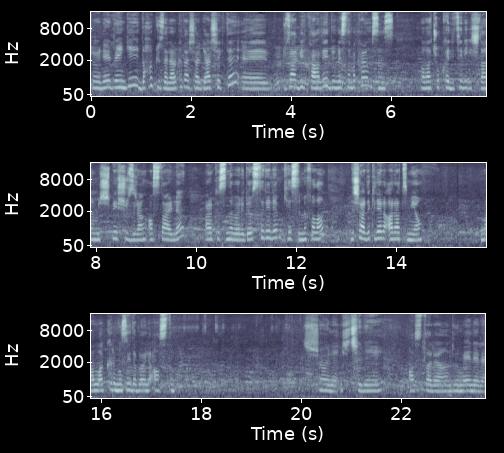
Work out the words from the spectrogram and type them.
Şöyle rengi daha güzel arkadaşlar gerçekte. Ee, güzel bir kahve düğmesine bakar mısınız? Valla çok kaliteli işlenmiş 500 lira astarlı. Arkasında böyle gösterelim kesimi falan. Dışarıdakileri aratmıyor. Valla kırmızıyı da böyle astım. Şöyle işçiliği, astarı, düğmeleri.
